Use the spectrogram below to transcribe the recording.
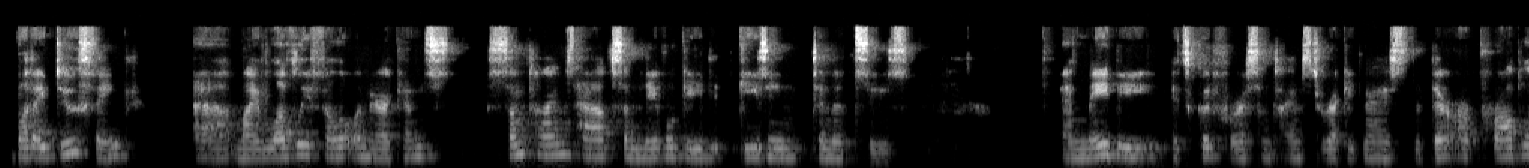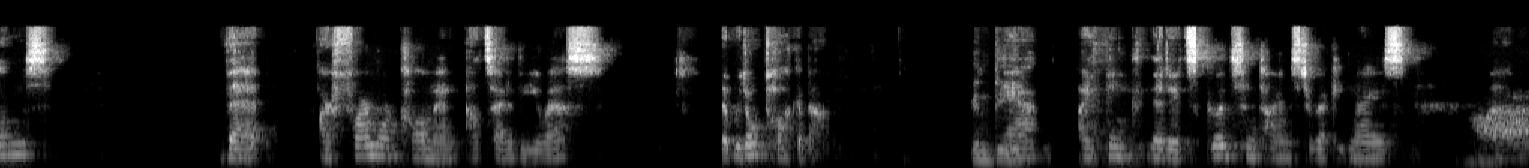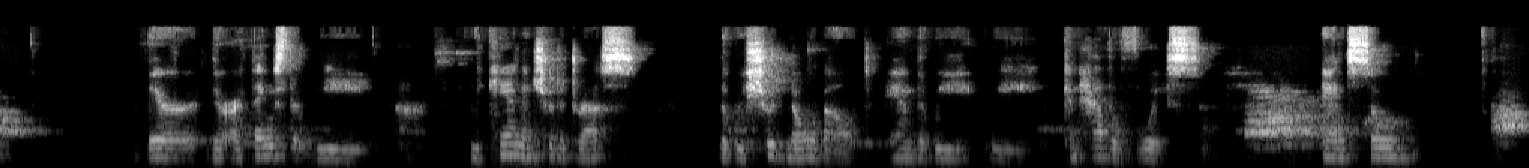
But I do think uh, my lovely fellow Americans sometimes have some navel gazing tendencies. And maybe it's good for us sometimes to recognize that there are problems that are far more common outside of the US that we don't talk about. Indeed. And I think that it's good sometimes to recognize um, there, there are things that we, uh, we can and should address that we should know about and that we we can have a voice and so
